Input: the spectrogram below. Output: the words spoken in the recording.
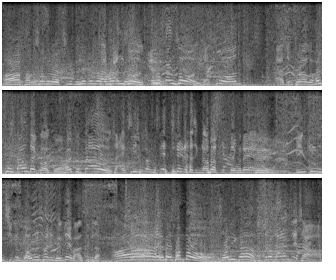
아 강선으로 어떻게든 해보려고 자, 하는데 강손, 계속 네. 강손. 자, 트론. 아, 지금 들어가고 헐크는 다운될 것 같고요. 헐크 다운. 자, X23 세트를 아직 남았기 때문에 네. 민키는 지금 넘을 산이 굉장히 많습니다. 아, 자, 하이퍼 네, 네. 거리가 자, 들어가는데, 자.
